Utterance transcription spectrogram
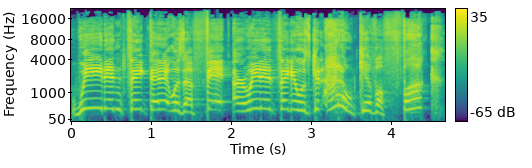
We didn't think that it was a fit or we didn't think it was good. I don't give a fuck.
